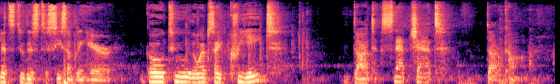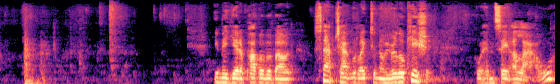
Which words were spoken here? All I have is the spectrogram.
Let's do this to see something here. Go to the website create.snapchat.com. You may get a pop-up about Snapchat would like to know your location. Go ahead and say allow.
